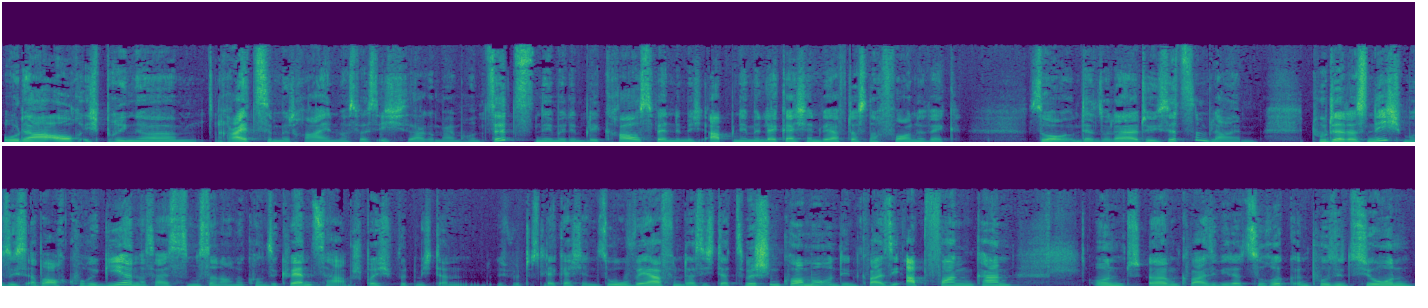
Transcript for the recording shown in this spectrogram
Oder auch, ich bringe Reize mit rein, was weiß ich, sage meinem Hund sitz, nehme den Blick raus, wende mich ab, nehme ein Leckerchen, werf das nach vorne weg. So, und dann soll er natürlich sitzen bleiben. Tut er das nicht, muss ich es aber auch korrigieren. Das heißt, es muss dann auch eine Konsequenz haben. Sprich, würde mich dann, ich würde das Leckerchen so werfen, dass ich dazwischen komme und ihn quasi abfangen kann und ähm, quasi wieder zurück in Position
